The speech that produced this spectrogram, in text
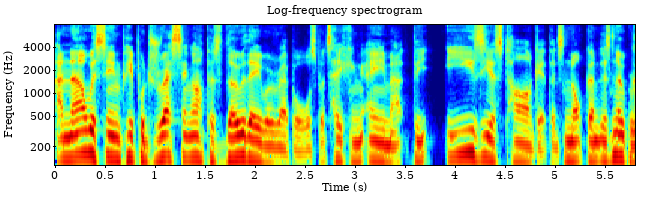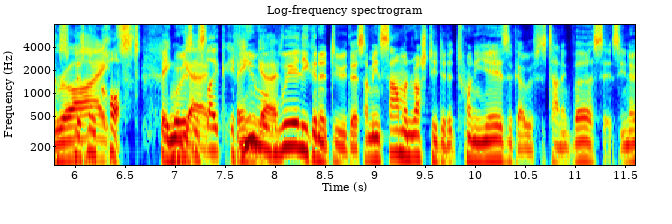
And now we're seeing people dressing up as though they were rebels, but taking aim at the easiest target. That's not going. There's no. Right. There's no cost. Bingo. Whereas it's like if you were really going to do this, I mean, Salman Rushdie did it 20 years ago with Satanic Verses. You know,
